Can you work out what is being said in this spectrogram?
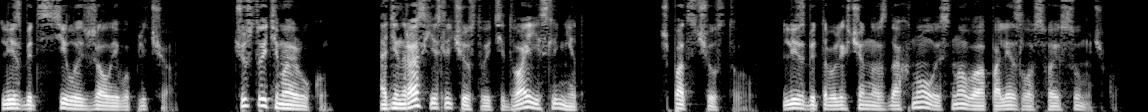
Лизбет с силой сжала его плечо. «Чувствуете мою руку? Один раз, если чувствуете, два, если нет». Шпац чувствовал. Лизбет облегченно вздохнула и снова полезла в свою сумочку.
